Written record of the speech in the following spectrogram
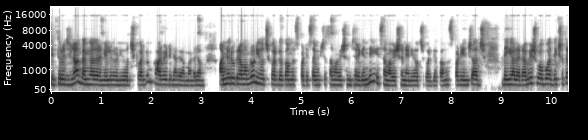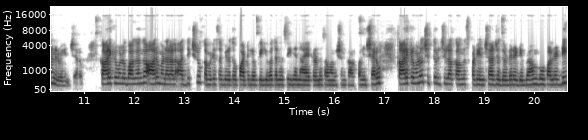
చిత్తూరు జిల్లా గంగాధర నెల్లూరు నియోజకవర్గం కార్వేటి నగర మండలం అన్నూరు గ్రామంలో నియోజకవర్గ కాంగ్రెస్ పార్టీ సమీక్ష సమావేశం జరిగింది. ఈ సమావేశాన్ని నియోజకవర్గ కాంగ్రెస్ పార్టీ ఇన్ఛార్జ్ దెయ్యాల రమేష్ బాబు అధ్యక్షతన నిర్వహించారు. కార్యక్రమంలో భాగంగా ఆరు మండలాల అధ్యక్షులు కమిటీ సభ్యులతో పార్టీలోకి యువతను సీనియర్ నాయకులను సమావేశానికి ఆహ్వానించారు. కార్యక్రమంలో చిత్తూరు జిల్లా Congress party in charge Doddareddy Brahmabhupal Reddy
